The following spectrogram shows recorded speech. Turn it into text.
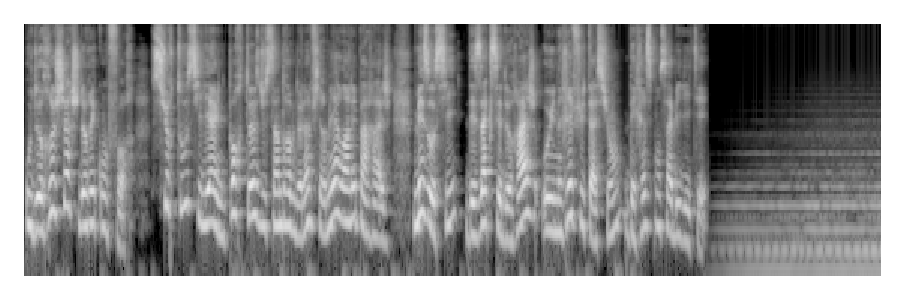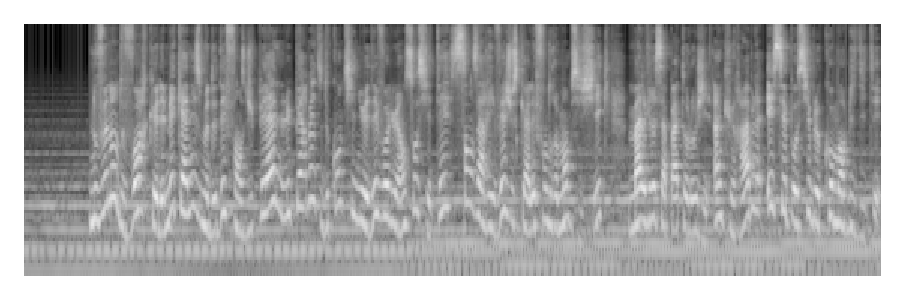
ou de recherche de réconfort, surtout s'il y a une porteuse du syndrome de l'infirmière dans les parages, mais aussi des accès de rage ou une réfutation des responsabilités. Nous venons de voir que les mécanismes de défense du PN lui permettent de continuer d'évoluer en société sans arriver jusqu'à l'effondrement psychique, malgré sa pathologie incurable et ses possibles comorbidités.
